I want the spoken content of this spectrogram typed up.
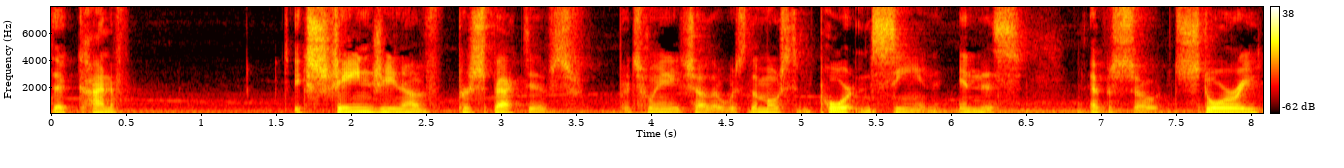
the kind of exchanging of perspectives between each other was the most important scene in this episode. Story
